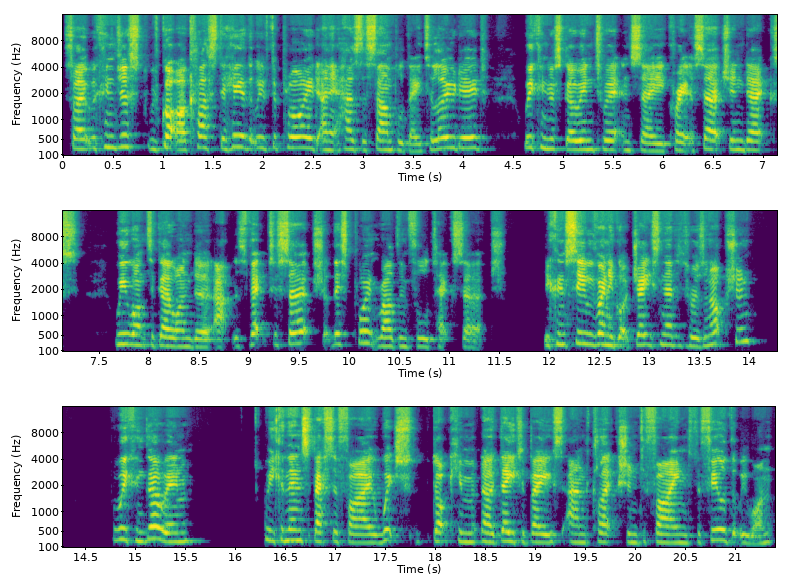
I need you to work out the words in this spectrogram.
So we can just, we've got our cluster here that we've deployed and it has the sample data loaded. We can just go into it and say, create a search index. We want to go under Atlas vector search at this point rather than full text search. You can see we've only got JSON editor as an option, but we can go in. We can then specify which document uh, database and collection to find the field that we want.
